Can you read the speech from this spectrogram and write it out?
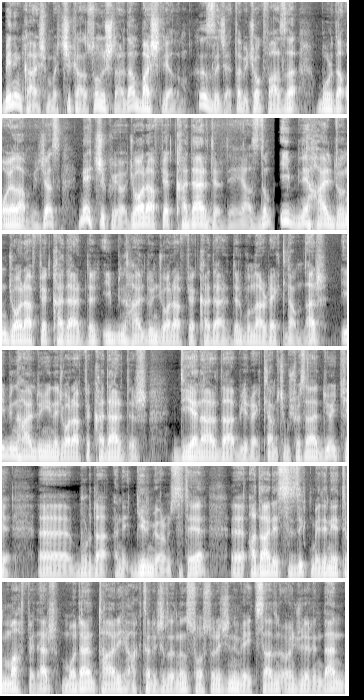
benim karşıma çıkan sonuçlardan başlayalım. Hızlıca tabii çok fazla burada oyalanmayacağız. Ne çıkıyor? Coğrafya kaderdir diye yazdım. İbni Haldun coğrafya kaderdir. İbn Haldun coğrafya kaderdir. Bunlar reklamlar. İbn Haldun yine coğrafya kaderdir. DNR'da bir reklam çıkmış. Mesela diyor ki e, burada hani girmiyorum siteye. E, adaletsizlik medeniyeti mahveder. Modern tarih aktarıcılığının, sosyolojinin ve iktisadın öncülerinden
